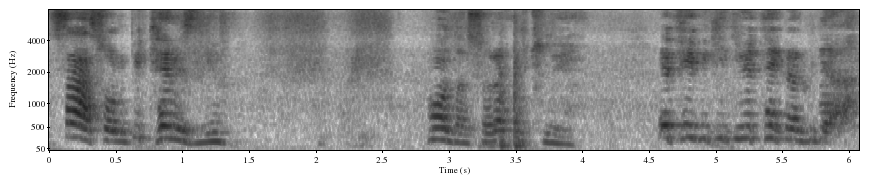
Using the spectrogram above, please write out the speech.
Sağa solu bir temizliyorum. Ondan sonra kurtuluyor. Epey bir gidiyor tekrar bir daha.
